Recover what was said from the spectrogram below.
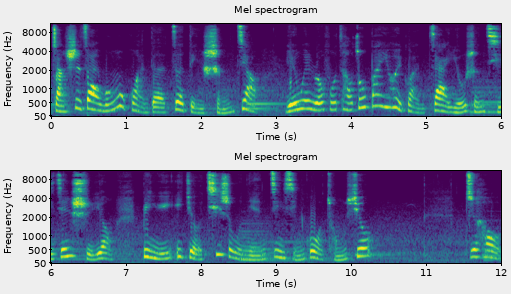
展示在文物馆的这顶神轿，原为柔佛潮州八义会馆在游神期间使用，并于一九七十五年进行过重修。之后，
